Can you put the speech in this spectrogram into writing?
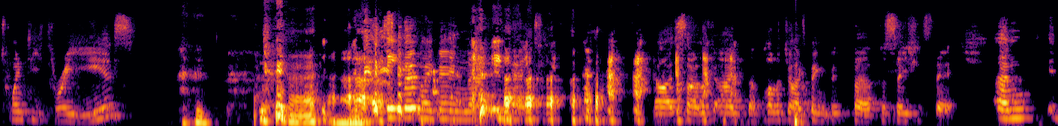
twenty-three years. It's certainly been. Uh, no, so look, I apologise being a bit uh, facetious there. Um, it,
